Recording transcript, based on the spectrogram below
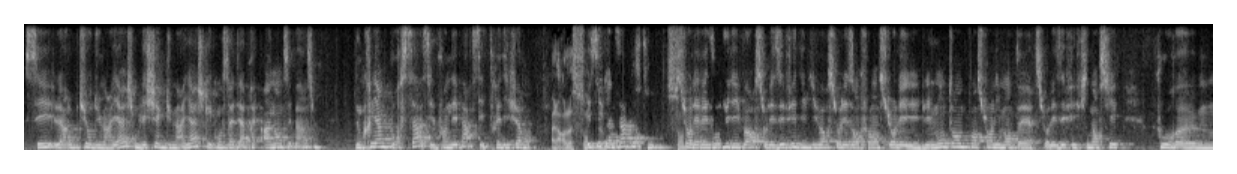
c'est la rupture du mariage ou l'échec du mariage qui est constaté après un an de séparation. Donc rien que pour ça, c'est le point de départ, c'est très différent. Alors là, Et c'est comme ça pour tout. sont- Sur les raisons du divorce, sur les effets du divorce sur les enfants, sur les, les montants de pension alimentaire, sur les effets financiers pour euh,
